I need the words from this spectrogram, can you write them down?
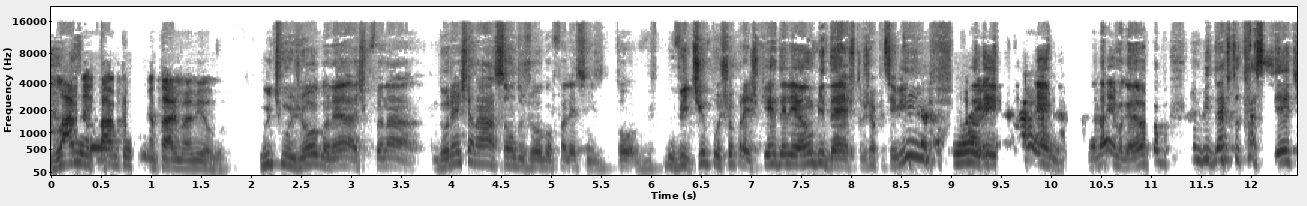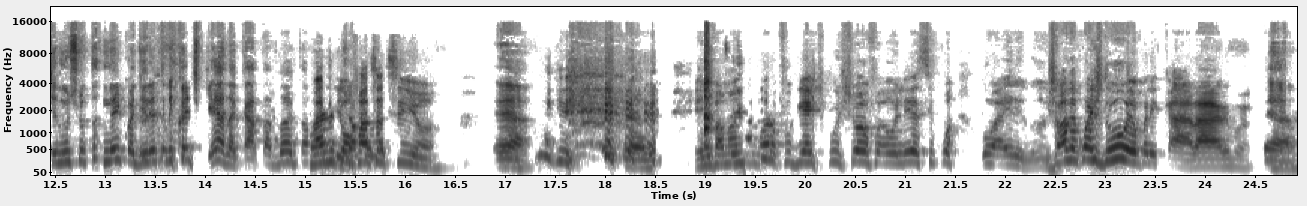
lamentável teu comentário, meu amigo no último jogo, né? Acho que foi na durante a narração do jogo, eu falei assim: tô, o Vitinho puxou para a esquerda, ele é ambidestro. Eu já pensei, ih, foi. Falei, é M. É da M, galera fica ambidestro cacete, não chuta nem com a direita nem com a esquerda, cara. Tá doido. Tá... Quase que eu faço assim, ó. É. é. Ele vai mandar agora o foguete, puxou, eu olhei assim, pô, ele joga com as duas. Eu falei, caralho, mano. É,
